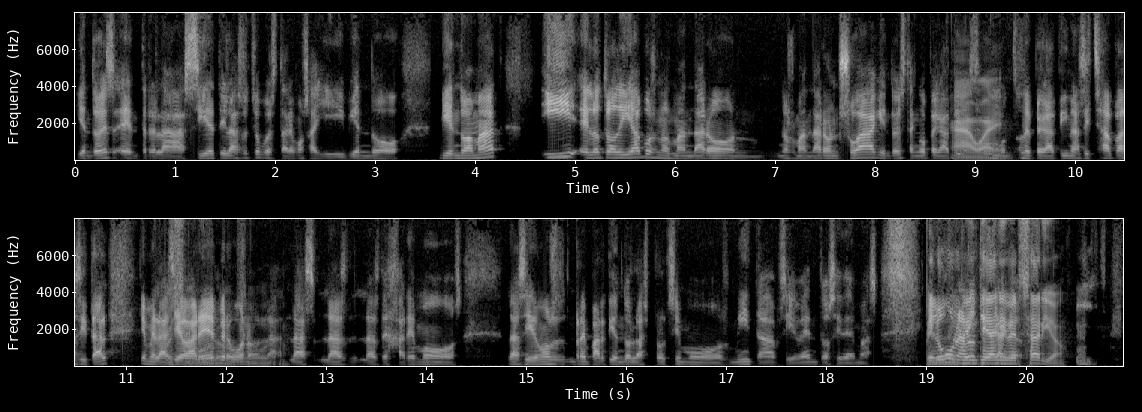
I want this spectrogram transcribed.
Y entonces entre las 7 y las 8 pues estaremos allí viendo, viendo a Matt. Y el otro día, pues nos mandaron, nos mandaron swag, y entonces tengo pegatinas, Ah, un montón de pegatinas y chapas y tal, que me las Pues llevaré, seguro, pero bueno, seguro. las, las, las dejaremos, las iremos repartiendo en los próximos meetups y eventos y demás. y Pero luego el una 20 noticia que- aniversario.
